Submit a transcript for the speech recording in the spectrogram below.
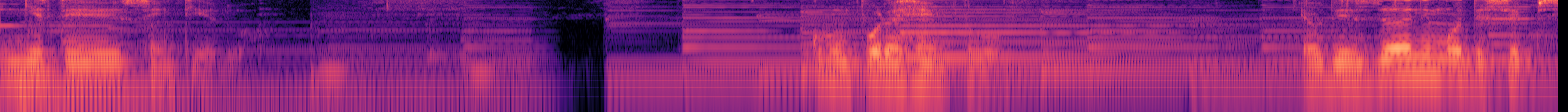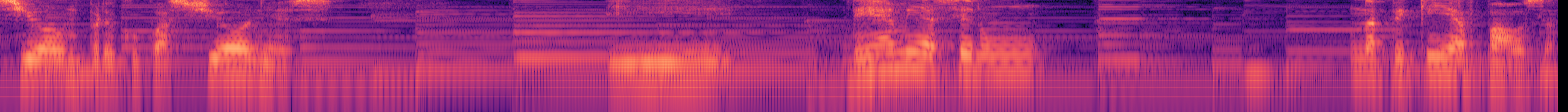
em este sentido. Como por exemplo, o desânimo, decepção, preocupações e déjame fazer um uma pequena pausa.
